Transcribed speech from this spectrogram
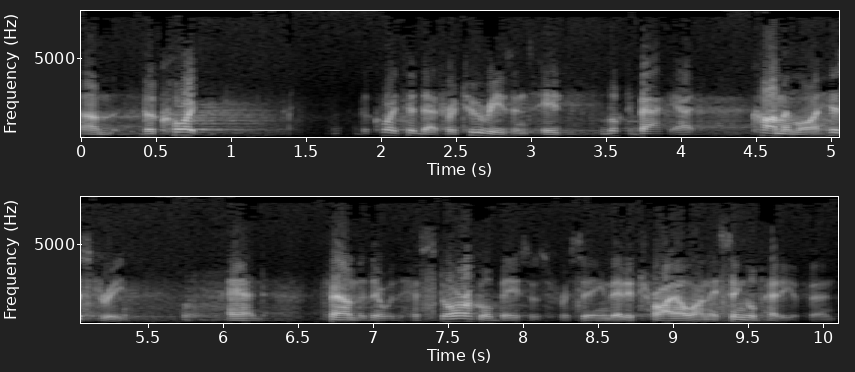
Um, the court the court said that for two reasons. It looked back at common law history and found that there was a historical basis for saying that a trial on a single petty offense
